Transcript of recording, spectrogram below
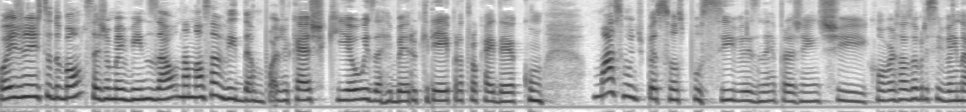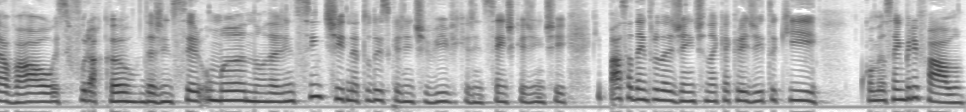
Oi, gente, tudo bom? Sejam bem-vindos ao Na Nossa Vida, um podcast que eu, Isa Ribeiro, criei para trocar ideia com o máximo de pessoas possíveis, né, pra gente conversar sobre esse vendaval, esse furacão, da gente ser humano, da gente sentir, né, tudo isso que a gente vive, que a gente sente, que a gente, que passa dentro da gente, né, que acredita que, como eu sempre falo,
